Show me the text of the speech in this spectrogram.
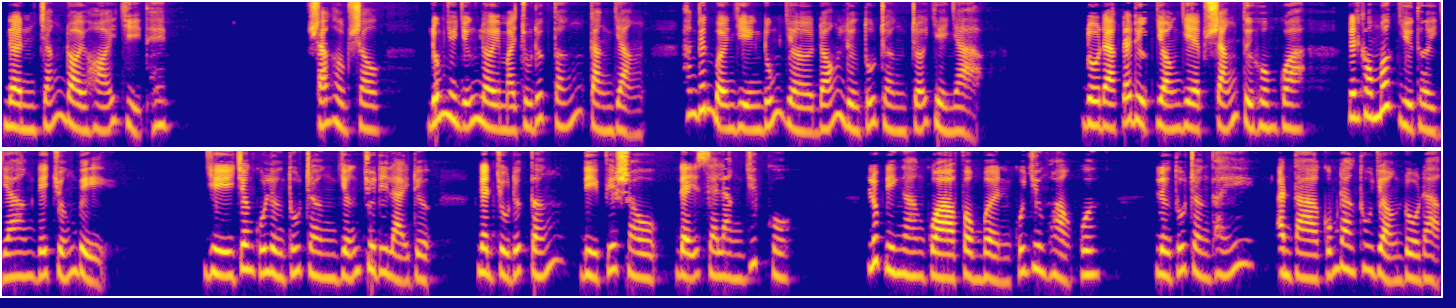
nên chẳng đòi hỏi gì thêm. Sáng hôm sau, đúng như những lời mà chu Đức Tấn căn dặn, hắn đến bệnh viện đúng giờ đón Lương Tú Trần trở về nhà. Đồ đạc đã được dọn dẹp sẵn từ hôm qua, nên không mất nhiều thời gian để chuẩn bị. Vì chân của Lương Tú Trần vẫn chưa đi lại được, nên chu Đức Tấn đi phía sau đẩy xe lăn giúp cô. Lúc đi ngang qua phòng bệnh của Dương Hoàng Quân, Lương Tú Trần thấy anh ta cũng đang thu dọn đồ đạc.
